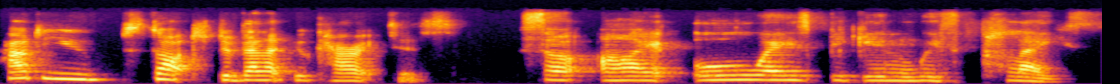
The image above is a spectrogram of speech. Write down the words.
how do you start to develop your characters? So I always begin with place.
